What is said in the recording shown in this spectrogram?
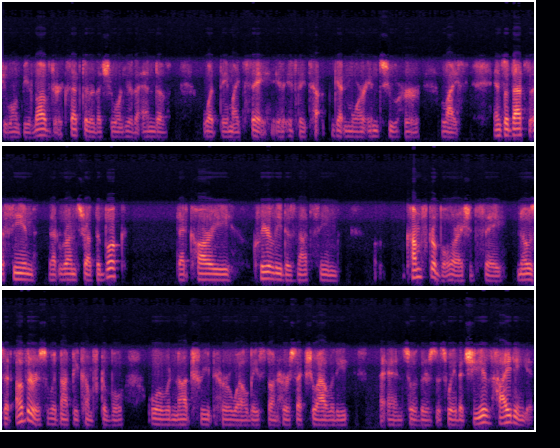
she won't be loved or accepted, or that she won't hear the end of what they might say if they t- get more into her life. And so that's a theme that runs throughout the book that Kari clearly does not seem comfortable, or I should say, knows that others would not be comfortable or would not treat her well based on her sexuality. And so there's this way that she is hiding it.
